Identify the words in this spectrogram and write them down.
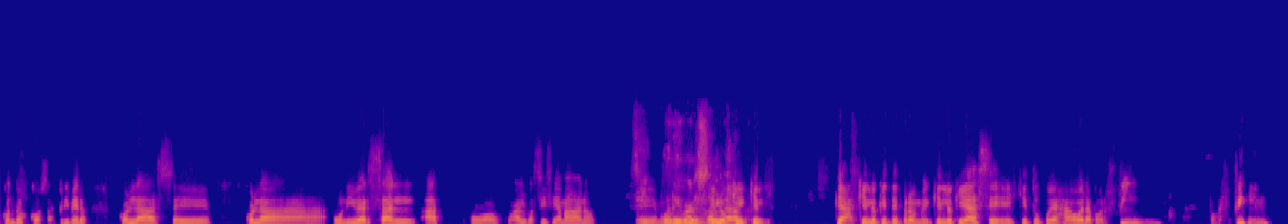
con dos cosas. Primero, con las con la Universal App, o algo así se llamaba, ¿no? Em, Universal que lo que, ya, que lo que, te que lo que hace es que tú puedes ahora por fin, por fin,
